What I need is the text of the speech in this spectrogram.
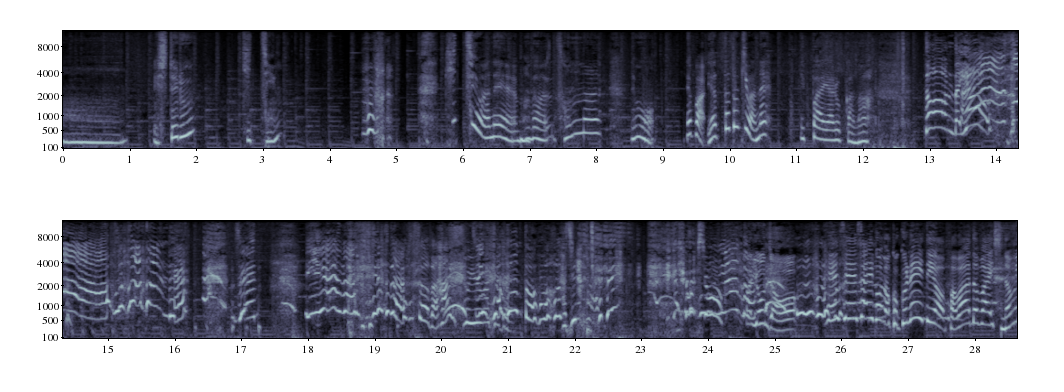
ーん。え、してる？キッチン？キッチンはね、まだそんな、でも、やっぱやった時はね、いっぱいやるかな。どんだよそうだ、はい、というわけで。初めて。行きましょう。読んじゃおう。平成最後の国 Radio、powered by 篠宮グ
